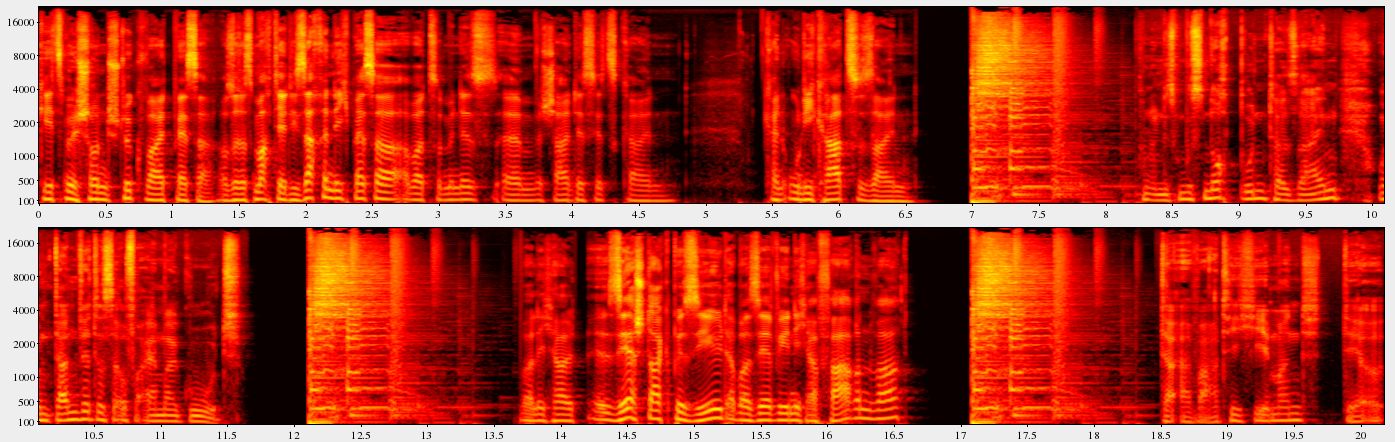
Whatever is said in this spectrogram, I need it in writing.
geht es mir schon ein Stück weit besser. Also das macht ja die Sache nicht besser, aber zumindest ähm, scheint es jetzt kein, kein Unikat zu sein. Und es muss noch bunter sein und dann wird es auf einmal gut weil ich halt äh, sehr stark beseelt, aber sehr wenig erfahren war. Da erwarte ich jemand, der,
